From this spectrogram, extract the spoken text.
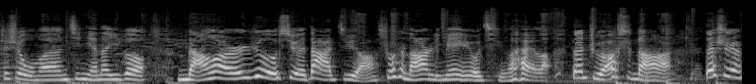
这是我们今年的一个男儿热血大剧啊！说是男儿，里面也有情爱了，但主要是男儿。但是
